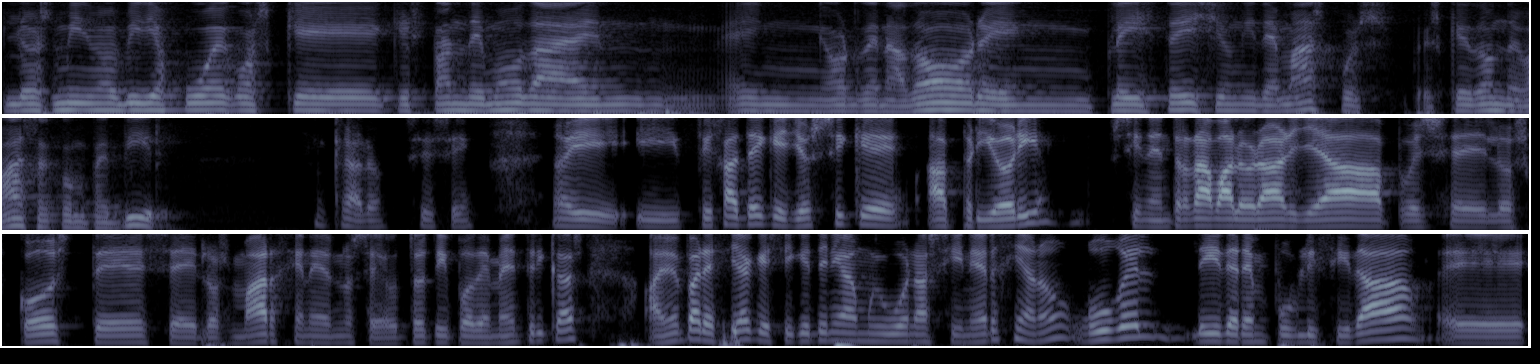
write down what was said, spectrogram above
los mismos videojuegos que, están de moda en, ordenador, en PlayStation y demás, pues es que ¿dónde vas a competir? Claro, sí, sí. y, fíjate que yo sí que a priori, sin entrar a valorar ya pues eh, los costes, eh, los márgenes, no sé, otro tipo de métricas, a mí me parecía que sí que tenía muy buena sinergia, ¿no? Google, líder en publicidad, eh,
